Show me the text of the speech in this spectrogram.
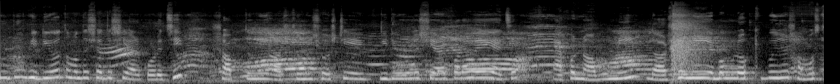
দুটো ভিডিও তোমাদের সাথে শেয়ার করেছি। সপ্তমী, অষ্টমী, ষষ্ঠী, এই ভিডিওগুলো শেয়ার করা হয়ে গেছে। এখন নবমী, দশমী এবং লক্ষ্মী পুজো সমস্ত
